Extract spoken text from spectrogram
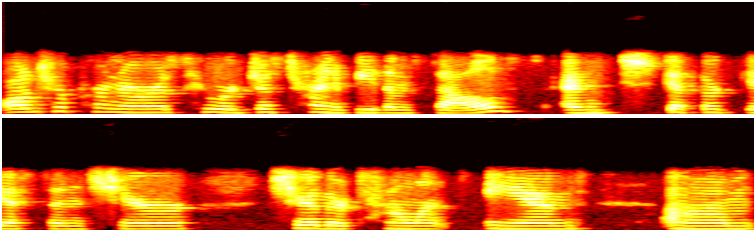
entrepreneurs who are just trying to be themselves and get their gifts and share share their talents. And um,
